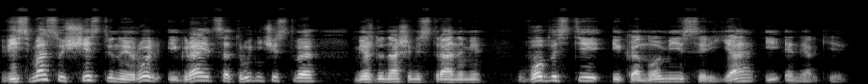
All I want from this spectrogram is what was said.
Весьма существенную роль играет сотрудничество между нашими странами в области экономии сырья и энергии.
